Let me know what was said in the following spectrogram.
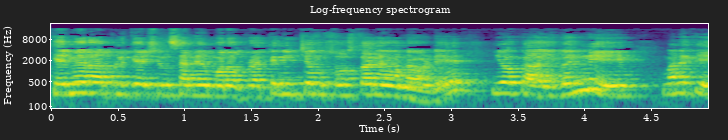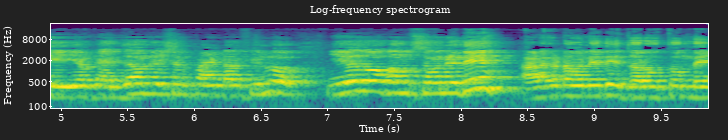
కెమెరా అప్లికేషన్స్ అనేవి మనం ప్రతినిత్యం చూస్తూనే ఉన్నామండి. ఈ యొక్క ఇవన్నీ మనకి ఈ యొక్క ఎగ్జామినేషన్ పాయింట్ ఆఫ్ వ్యూలో ఏదో ఒక అంశం అనేది అడగడం అనేది జరుగుతుంది.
